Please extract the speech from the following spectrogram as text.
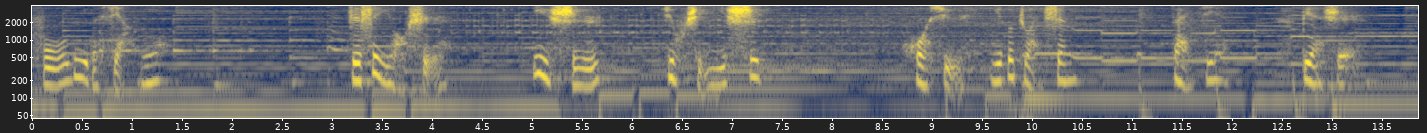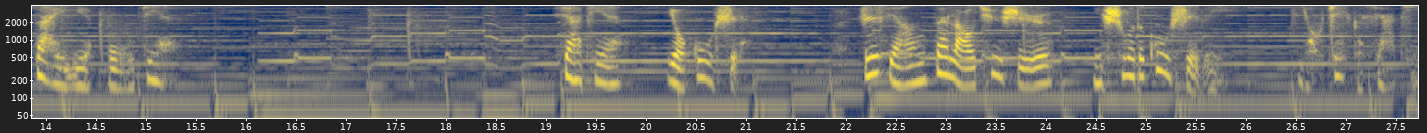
拂绿的想念，只是有时一时就是一世，或许一个转身，再见，便是再也不见。夏天有故事，只想在老去时你说的故事里，有这个夏天，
